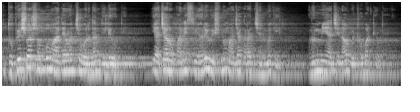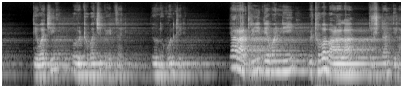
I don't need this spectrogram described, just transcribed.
की धुपेश्वर शंभू महादेवांचे वरदान दिले होते. याच्या रूपाने श्रीहरी विष्णू माझ्या घरात जन्म घेईल. म्हणून मी याचे नाव विठोबा ठेवले. देवाची व विठोबाची भेट झाली. देव निघून गेले. त्या रात्री देवांनी विठोबा बाळाला दृष्टांत दिला.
